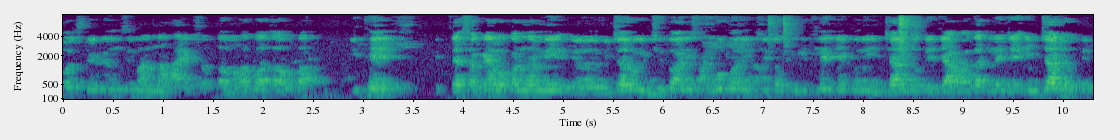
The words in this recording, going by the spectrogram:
कॉन्स्टिट्युन्सी मानणं हा एक शब्द महत्त्वाचा होता. इथे इथल्या सगळ्या लोकांना मी विचारू इच्छितो आणि सांगू पण इच्छितो की इथले जे कोणी इंचार्ज होते ज्या भागातले जे इंचार्ज होते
